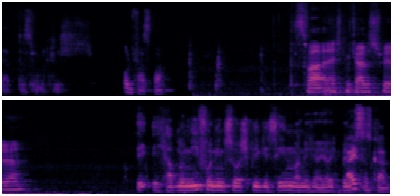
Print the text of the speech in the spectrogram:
Ja, das ist wirklich unfassbar. Das war echt ein geiles Spiel, ja. Ich, ich habe noch nie von ihm so ein Spiel gesehen, Mann. Ich, ich bin, geisteskrank,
